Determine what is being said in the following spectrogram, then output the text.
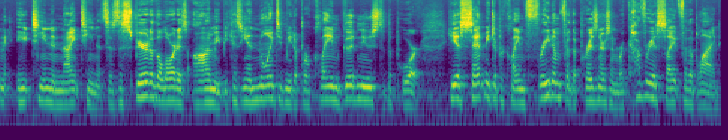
and 18 and 19, it says, The Spirit of the Lord is on me because he anointed me to proclaim good news to the poor. He has sent me to proclaim freedom for the prisoners and recovery of sight for the blind,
